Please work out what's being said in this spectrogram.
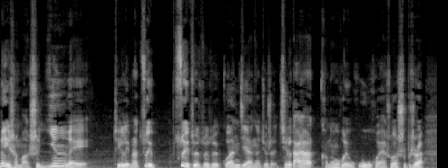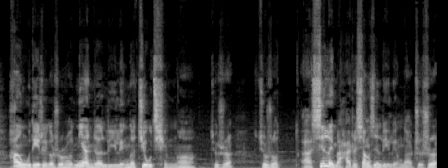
为什么？是因为这个里面最最最最最关键的就是，其实大家可能会误会，说是不是汉武帝这个时候念着李陵的旧情啊？就是就是说啊、心里面还是相信李陵的，只是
